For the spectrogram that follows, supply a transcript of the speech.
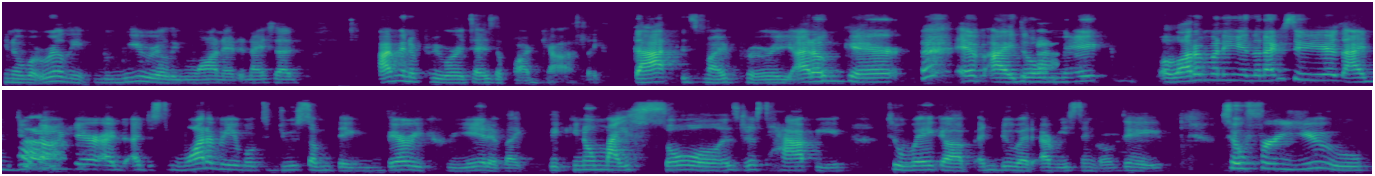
you know what really we really wanted. And i said i'm going to prioritize the podcast. Like that is my priority. I don't care if I don't make a lot of money in the next few years. I do not care. I, I just want to be able to do something very creative. Like, like, you know, my soul is just happy to wake up and do it every single day. So for you,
